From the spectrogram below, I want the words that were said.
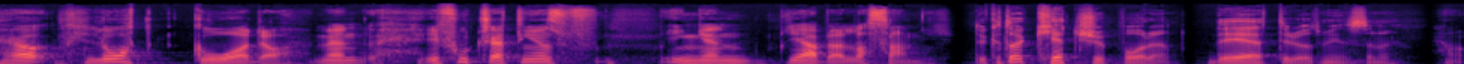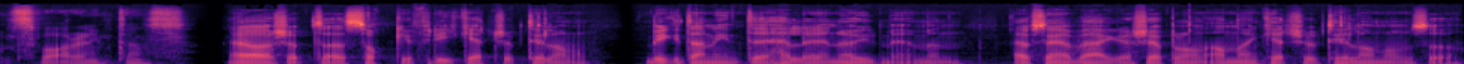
Ja, låt gå då. Men i fortsättningen, så ingen jävla lasagne. Du kan ta ketchup på den. Det äter du åtminstone. Han svarar inte ens. Jag har köpt så sockerfri ketchup till honom. Vilket han inte heller är nöjd med. Men eftersom jag vägrar köpa någon annan ketchup till honom så...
